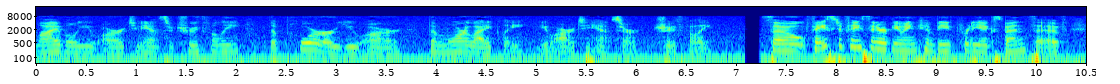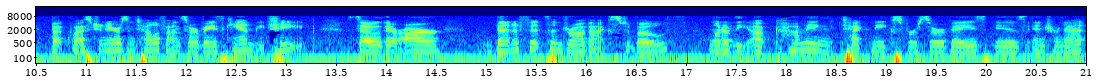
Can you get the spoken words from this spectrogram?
liable you are to answer truthfully. The poorer you are, the more likely you are to answer truthfully. So face-to-face interviewing can be pretty expensive, but questionnaires and telephone surveys can be cheap. So there are benefits and drawbacks to both. One of the upcoming techniques for surveys is internet,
